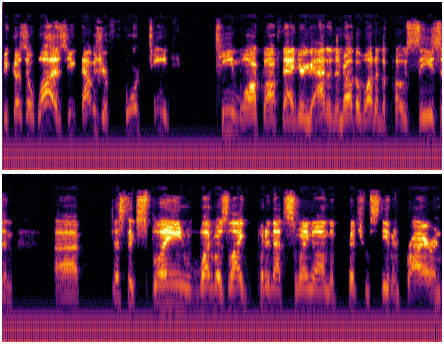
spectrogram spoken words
because it was. You, that was your 14th team walk-off that year. You added another one in the postseason. Uh, just explain what was like putting that swing on the pitch from Stephen Pryor and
